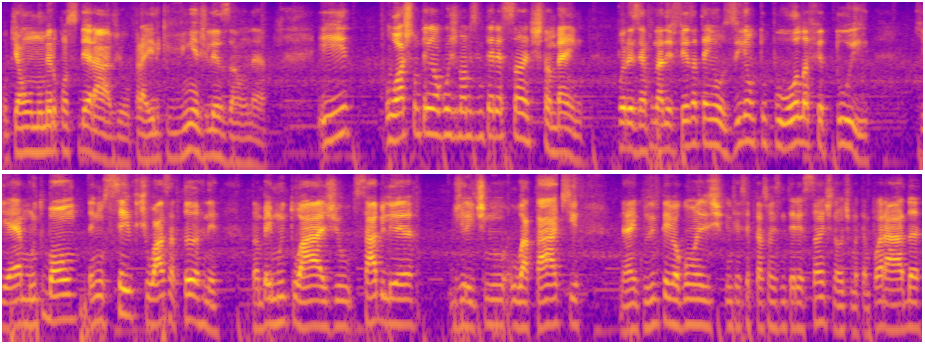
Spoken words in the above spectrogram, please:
o que é um número considerável para ele que vinha de lesão, né? E o Washington tem alguns nomes interessantes também. Por exemplo, na defesa tem o Zion Tupuola Fetui, que é muito bom. Tem um safety, o Asa Turner, também muito ágil, sabe ler direitinho o ataque, né? Inclusive teve algumas interceptações interessantes na última temporada.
